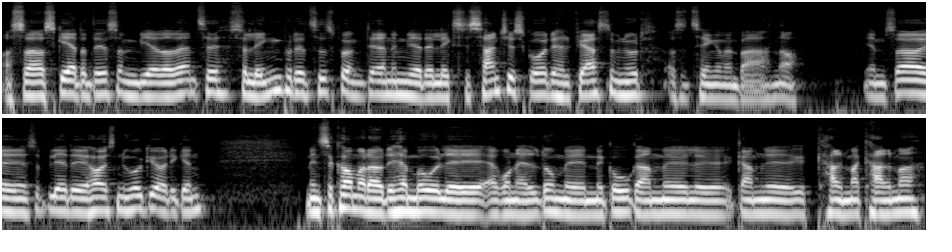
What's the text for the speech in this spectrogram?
Og så sker der det, som vi har været vant til så længe på det tidspunkt. Det er nemlig, at Alexis Sanchez scorer det 70. minut, og så tænker man bare, nå, jamen så, øh, så bliver det højst uafgjort igen. Men så kommer der jo det her mål øh, af Ronaldo med, med god gamle, gamle Kalmar Kalmar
